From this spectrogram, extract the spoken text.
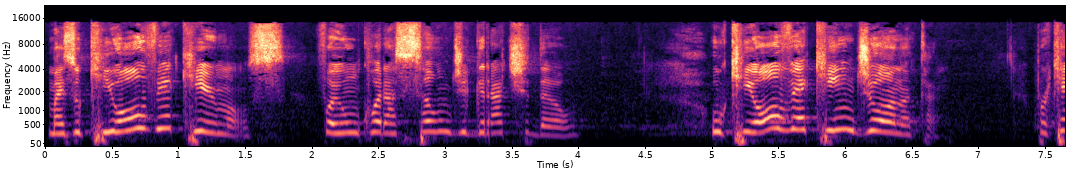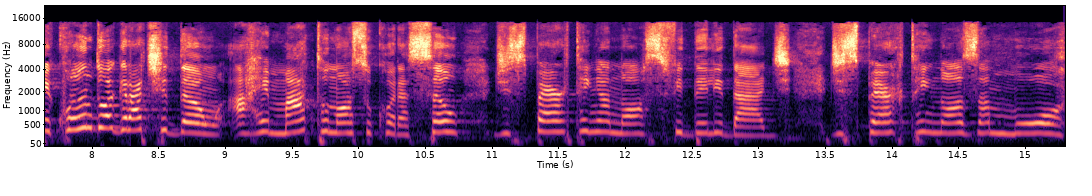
Mas o que houve aqui, irmãos, foi um coração de gratidão. O que houve aqui em Jonathan porque quando a gratidão arremata o nosso coração, desperta em nós fidelidade, desperta em nós amor,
